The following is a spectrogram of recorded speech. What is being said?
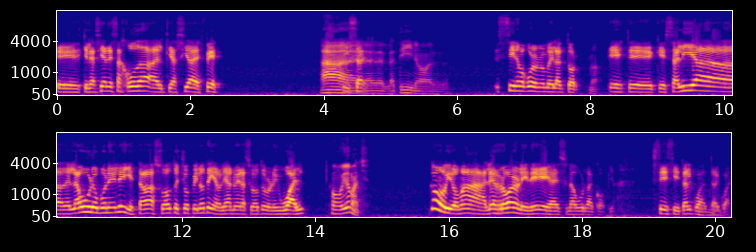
Eh, que le hacían esa joda al que hacía de Fe. Ah, el, el latino. el- Sí, no me acuerdo el nombre del actor. no. Este, que salía del laburo, ponele, y estaba su auto hecho pelota y en realidad no era su auto, era uno igual. Como Videomatch. ¿Cómo vio mal? Les robaron la idea, es una burda copia. Sí, sí, tal cual, tal cual.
